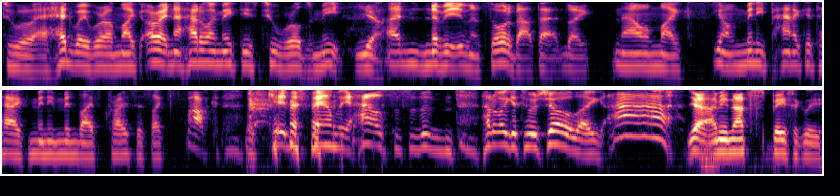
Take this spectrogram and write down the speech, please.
to a headway where I'm like, all right, now how do I make these two worlds meet? Yeah, I never even thought about that. Like now I'm like, you know, mini panic attack, mini midlife crisis. Like fuck, the kids, family, house. How do I get to a show? Like ah, yeah. I mean, that's basically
